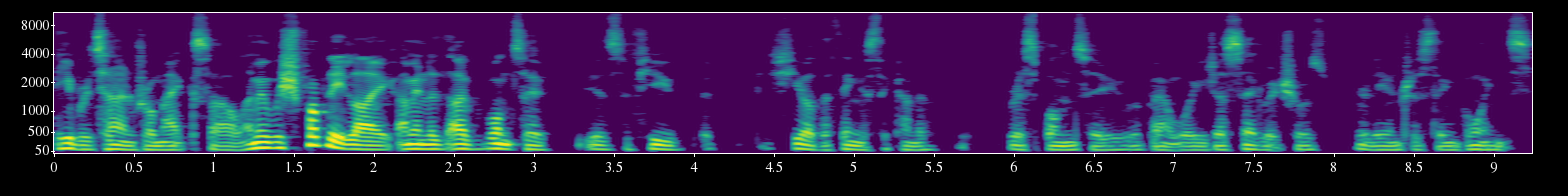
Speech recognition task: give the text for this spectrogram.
he returned from exile. I mean, we should probably like. I mean, I want to. There's a few a few other things to kind of respond to about what you just said, which was really interesting points.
